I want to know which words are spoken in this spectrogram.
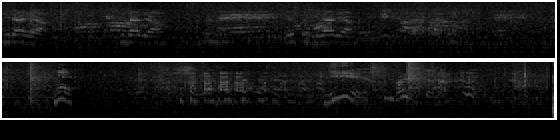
기다려. 기다려. 계속 기다려. 무. 니 빨리 있잖아.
